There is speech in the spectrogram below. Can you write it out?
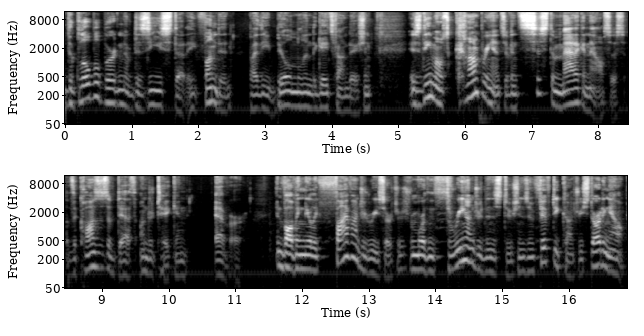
The Global Burden of Disease study, funded by the Bill Melinda Gates Foundation, is the most comprehensive and systematic analysis of the causes of death undertaken ever, involving nearly 500 researchers from more than 300 institutions in 50 countries, starting out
